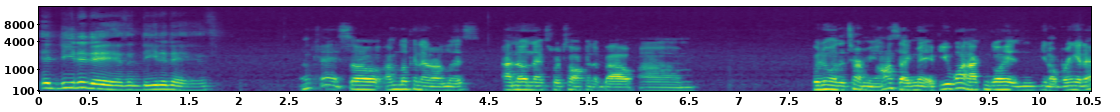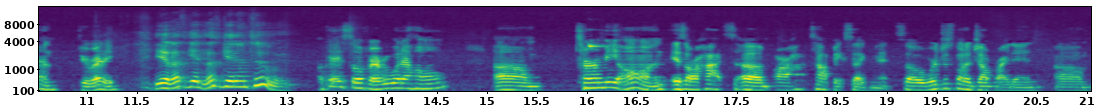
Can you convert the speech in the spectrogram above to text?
Indeed, it is. Indeed, it is. Okay, so I'm looking at our list. I know next we're talking about um, we're doing the turn me on segment. If you want, I can go ahead and you know bring it in if you're ready. Yeah, let's get let's get into it. Okay, so for everyone at home, um, turn me on is our hot um, our hot topic segment. So we're just going to jump right in. Um,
